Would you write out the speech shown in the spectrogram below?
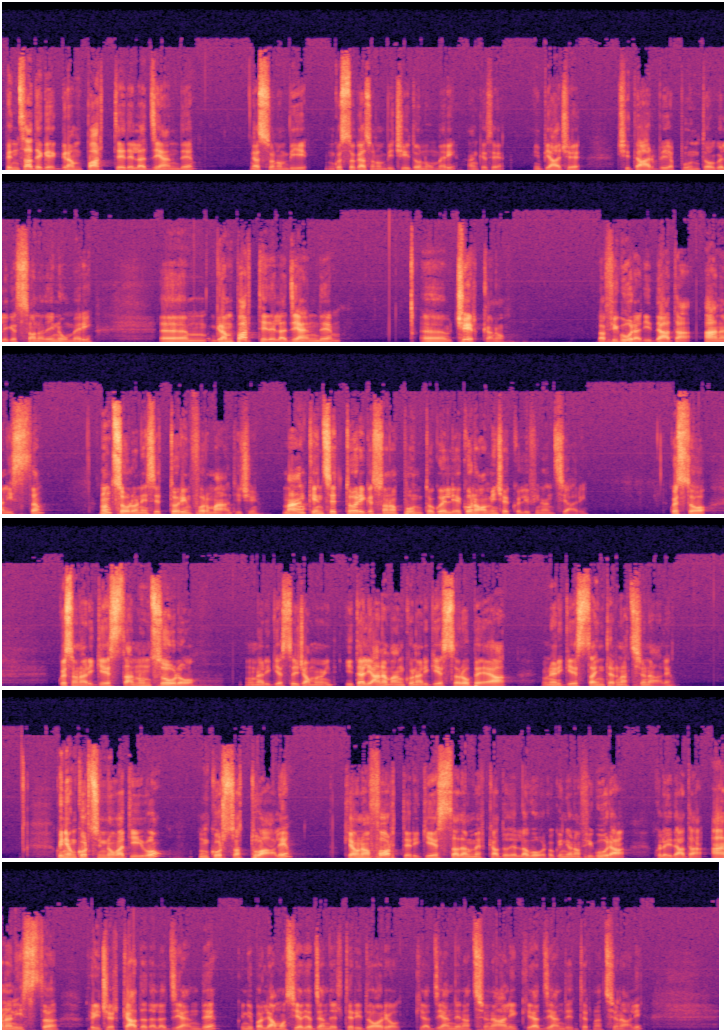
Pensate che gran parte delle aziende, adesso vi, in questo caso non vi cito numeri, anche se mi piace citarvi appunto quelli che sono dei numeri, ehm, gran parte delle aziende eh, cercano la figura di data analyst non solo nei settori informatici, ma anche in settori che sono appunto quelli economici e quelli finanziari. Questo, questa è una richiesta non solo una richiesta diciamo, italiana, ma anche una richiesta europea, una richiesta internazionale. Quindi è un corso innovativo, un corso attuale, che ha una forte richiesta dal mercato del lavoro, quindi è una figura, quella di data analyst, ricercata dalle aziende, quindi parliamo sia di aziende del territorio che aziende nazionali che aziende internazionali,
